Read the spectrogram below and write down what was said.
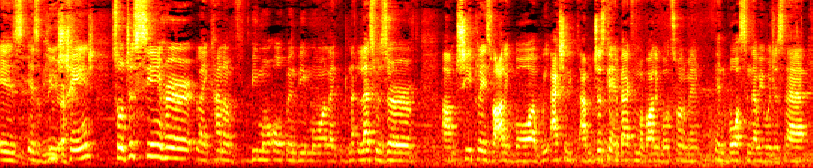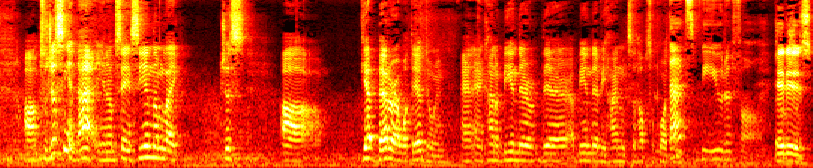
Is, is a huge change. So just seeing her like kind of be more open, be more like n- less reserved. Um, she plays volleyball. We actually, I'm just getting back from a volleyball tournament in Boston that we were just at. Um, so just seeing that, you know, what I'm saying, seeing them like just uh, get better at what they're doing and, and kind of being there, there, being there behind them to help support them. That's beautiful. It is.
